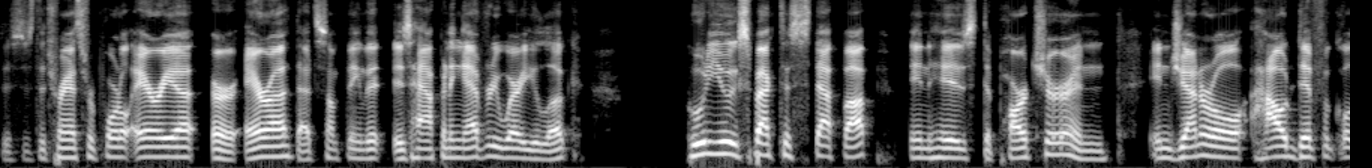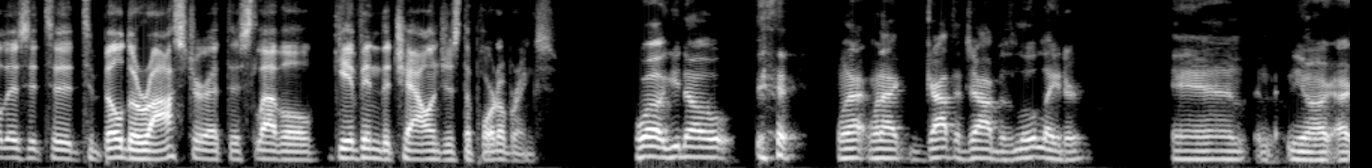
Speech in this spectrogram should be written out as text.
This is the transfer portal area or era. That's something that is happening everywhere you look. Who do you expect to step up in his departure? And in general how difficult is it to to build a roster at this level given the challenges the portal brings? Well you know when i when i got the job it was a little later. And, and you know I, I,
